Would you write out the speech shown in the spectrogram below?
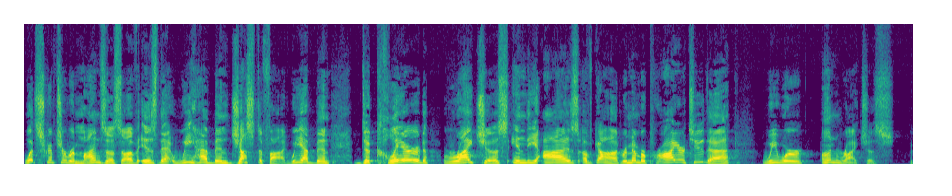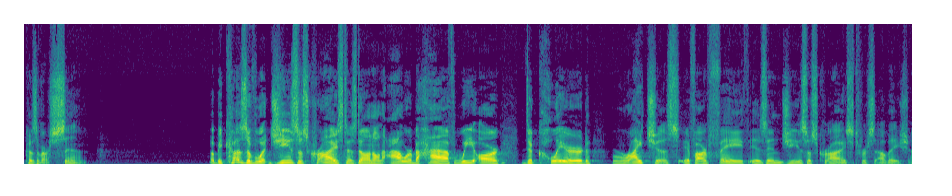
what Scripture reminds us of is that we have been justified. We have been declared righteous in the eyes of God. Remember, prior to that, we were unrighteous because of our sin. But because of what Jesus Christ has done on our behalf, we are declared righteous if our faith is in Jesus Christ for salvation.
